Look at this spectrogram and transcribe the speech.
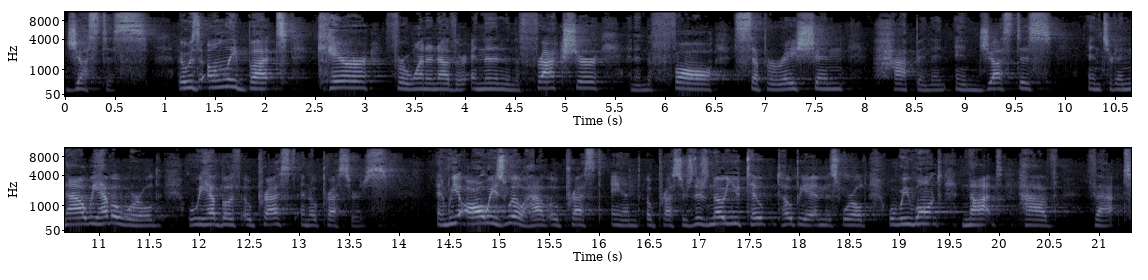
justice. There was only but care for one another. And then in the fracture and in the fall, separation happened and injustice entered. And now we have a world where we have both oppressed and oppressors. And we always will have oppressed and oppressors. There's no utopia in this world where we won't not have that.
